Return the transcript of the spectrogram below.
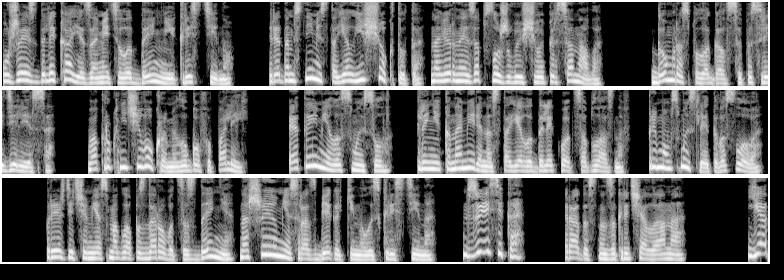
Уже издалека я заметила Дэнни и Кристину. Рядом с ними стоял еще кто-то, наверное, из обслуживающего персонала. Дом располагался посреди леса. Вокруг ничего, кроме лугов и полей. Это имело смысл. Клиника намеренно стояла далеко от соблазнов, в прямом смысле этого слова. Прежде чем я смогла поздороваться с Дэнни, на шею мне с разбега кинулась Кристина. «Джессика!» — радостно закричала она. «Я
